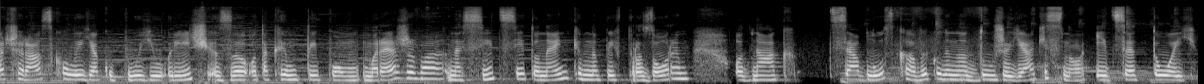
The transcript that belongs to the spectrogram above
Перший раз, коли я купую річ з отаким типом мережева на сітці, тоненьким, напівпрозорим. Однак ця блузка виконана дуже якісно, і це той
